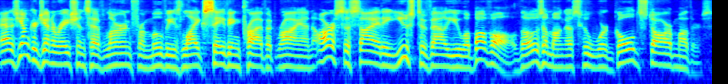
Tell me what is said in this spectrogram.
As younger generations have learned from movies like Saving Private Ryan, our society used to value above all those among us who were Gold Star mothers.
